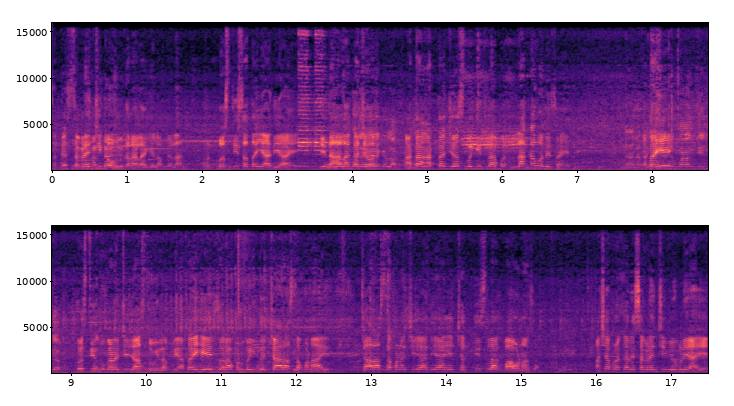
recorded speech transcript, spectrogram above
सध्या सगळ्यांची. काउंट करायला लागेल आपल्याला. पण पस्तीस आता यादी आहे. जी दहा लाखाच्या वर आता आता जस्ट बघितलं आपण लाखामध्येच आहे ते. आता हे पस्तीस दुकानाची जास्त होईल आपली. आता हे जर आपण बघितलं चार आस्थापना आहेत. चार आस्थापनाची यादी आहे छत्तीस लाख बावन्न हजार. अशा प्रकारे सगळ्यांची वेगळी आहे.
